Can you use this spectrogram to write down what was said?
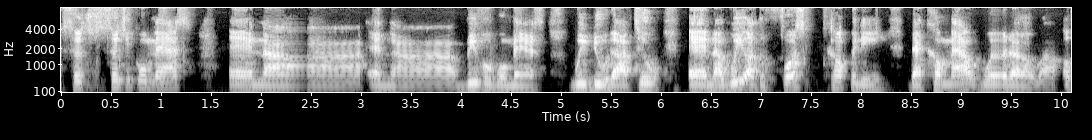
surgical mask and uh, and uh, breathable mask. We do that too, and uh, we are the first company that come out with a, a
